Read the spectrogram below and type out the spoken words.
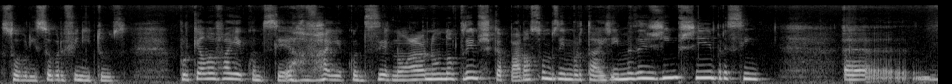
sobre isso, sobre a finitude. Porque ela vai acontecer, ela vai acontecer, não, há, não, não podemos escapar, não somos imortais, mas agimos sempre assim. Uh,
